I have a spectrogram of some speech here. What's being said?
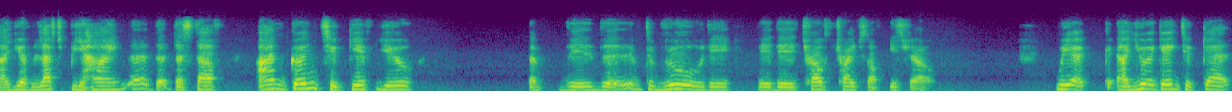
uh you have left behind the the stuff. I'm going to give you the the the to rule the the the twelve tribes of Israel. We are uh, you are going to get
